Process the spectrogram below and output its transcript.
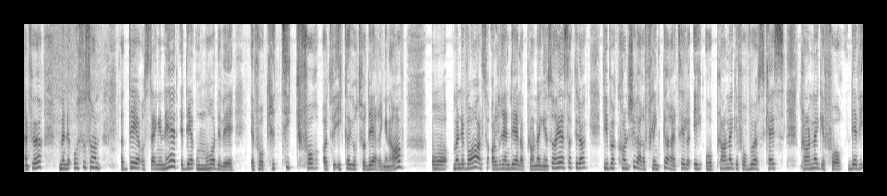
enn før. Men det er også sånn at det å stenge ned er det området vi får kritikk for at vi ikke har gjort vurderingen av. Og, men det var altså aldri en del av planleggingen. Så har jeg sagt i dag vi bør kanskje være flinkere til å, å, planlegge for worst case. Planlegge for det vi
